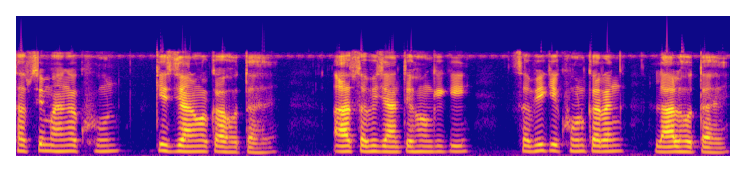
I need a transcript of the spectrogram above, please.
सबसे महँगा खून किस जानवर का होता है? आप सभी जानते होंगे कि सभी के खून का रंग लाल होता है।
